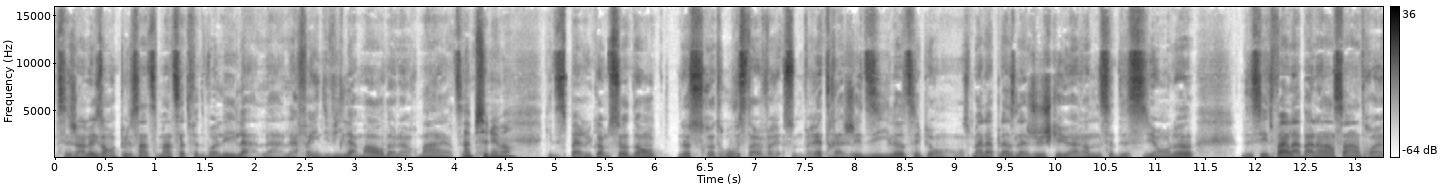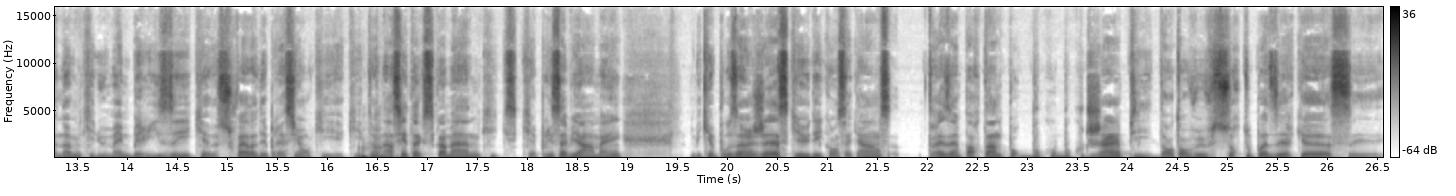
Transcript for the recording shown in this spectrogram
ces gens-là, ils ont un peu le sentiment de s'être fait voler la, la, la fin de vie, la mort de leur mère. Absolument. Qui, qui est disparue comme ça. Donc, là, tu te retrouves, c'est un vrai, c'est une vraie tragédie, là, puis on, on se met à la place de la juge qui a eu à rendre cette décision-là, d'essayer de faire la balance entre un homme qui est lui-même brisé, qui a souffert de dépression, qui, qui est un ancien toxicomane, qui, a pris sa vie en main, mais qui a posé un geste qui a eu des conséquences très importantes pour beaucoup, beaucoup de gens, puis dont on veut surtout pas dire que c'est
